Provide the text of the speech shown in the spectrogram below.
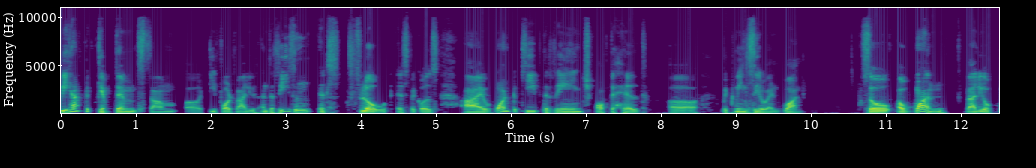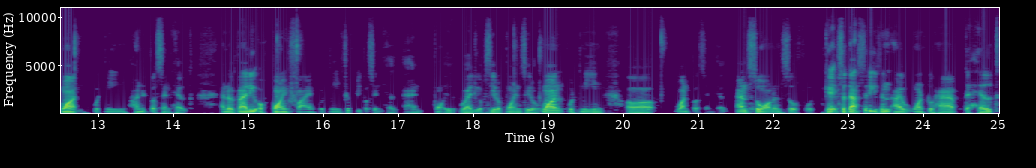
we have to give them some uh, default values and the reason it's float is because I want to keep the range of the health uh, between 0 and 1 so a 1 value of 1 would mean 100% health and a value of 0.5 would mean 50% health and value of 0.01 would mean uh, 1% health and so on and so forth okay? So that's the reason I want to have the health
